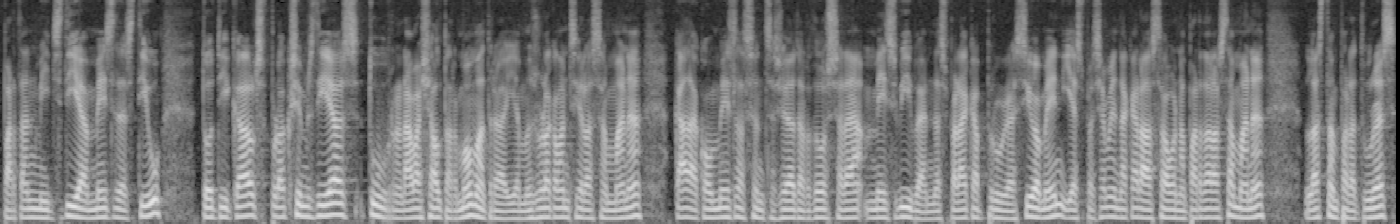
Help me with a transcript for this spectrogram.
per tant migdia més d'estiu, tot i que els pròxims dies tornarà a baixar el termòmetre i a mesura que avanci la setmana cada cop més la sensació de tardor serà més viva. Hem d'esperar que progressivament i especialment de cara a la segona part de la setmana les temperatures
